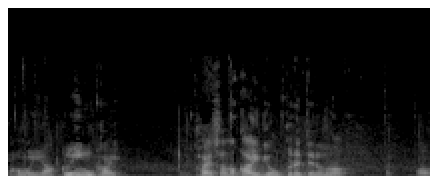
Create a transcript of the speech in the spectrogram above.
多分役員会。会社の会議遅れてるな。多分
